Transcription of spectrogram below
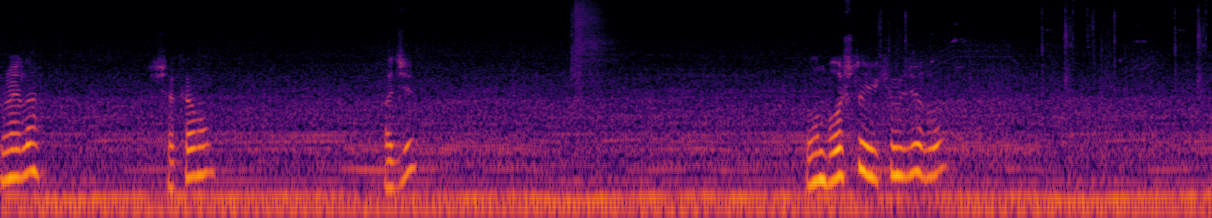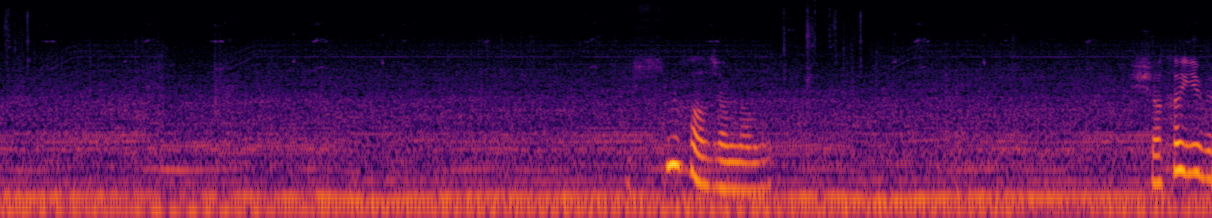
Bu ne lan? Şaka mı? Acı. Bunun boşluğu yükümüz yok lan. Üstü mü kalacağım ben bu? Şaka gibi.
